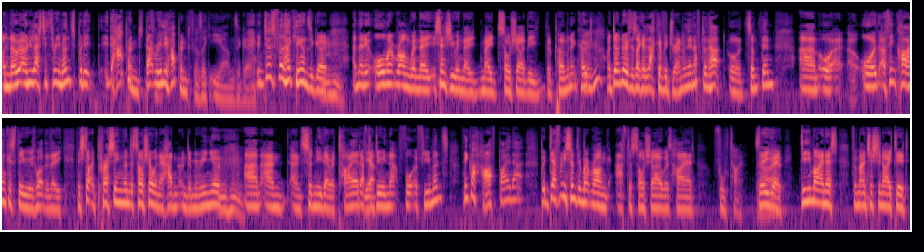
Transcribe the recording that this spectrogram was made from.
I know it only lasted three months, but it, it happened. That really happened. Feels like eons ago. It does feel like eons ago. Mm-hmm. And then it all went wrong when they, essentially, when they made Solskjaer the, the permanent coach. Mm-hmm. I don't know if there's like a lack of adrenaline after that or something. Um, or, or I think Carl Anka's theory was what, that they, they started pressing under Solskjaer when they hadn't under Mourinho. Um, and, and suddenly they were tired after Mm-hmm. Yep. doing that for a few months. I think I half buy that. But definitely something went wrong after Solskjaer was hired full time. So there you All right. go. D minus for Manchester United.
